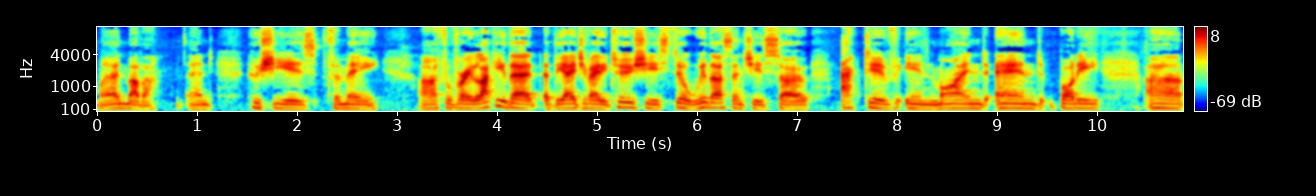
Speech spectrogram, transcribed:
my own mother and who she is for me. Uh, I feel very lucky that at the age of 82, she's still with us and she's so active in mind and body. Uh,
